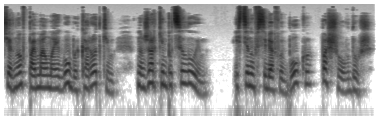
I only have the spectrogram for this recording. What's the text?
Чернов поймал мои губы коротким, но жарким поцелуем и, стянув в себя футболку, пошел в душ.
